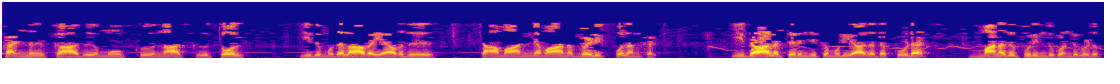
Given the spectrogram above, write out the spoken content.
கண்ணு காது மூக்கு நாக்கு தோல் இது முதலாவையாவது சாமான்யமான வெளிப்புலன்கள். இதால தெரிஞ்சுக்க முடியாததை கூட மனது புரிந்து கொண்டு விடும்.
